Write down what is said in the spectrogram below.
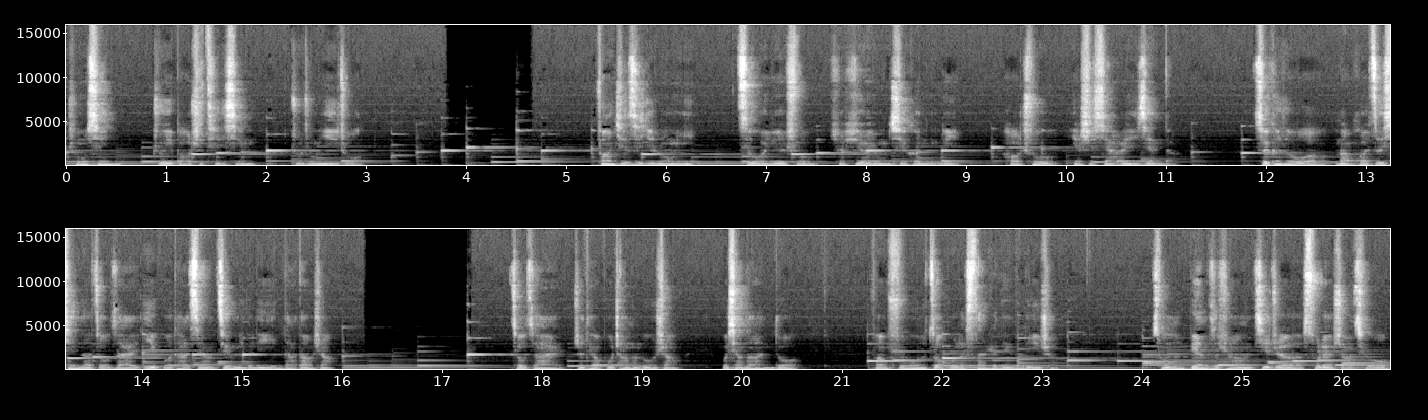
重新注意保持体型，注重衣着。放弃自己容易，自我约束却需要勇气和努力，好处也是显而易见的。此刻的我满怀自信地走在异国他乡静谧的林荫大道上，走在这条不长的路上，我想到很多，仿佛走过了三十年的历程，从辫子上系着塑料小球。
